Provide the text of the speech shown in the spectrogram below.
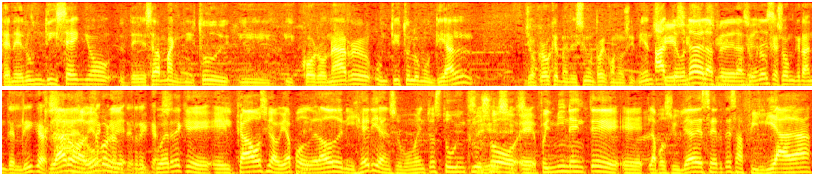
tener un diseño de esa magnitud y, y coronar un título mundial yo creo que merece un reconocimiento Ante una de las Yo creo federaciones- que son grandes ligas Claro, Javier, porque recuerde que el caos se había apoderado de Nigeria. En su momento estuvo incluso, Sí, sí, sí. eh, fue inminente eh, la posibilidad de ser desafiliada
